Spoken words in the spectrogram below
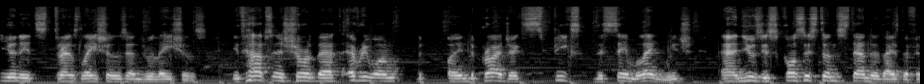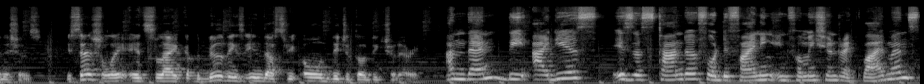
units, translations, and relations. It helps ensure that everyone in the project speaks the same language and uses consistent standardized definitions. Essentially, it's like the buildings industry own digital dictionary. And then the IDS is a standard for defining information requirements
